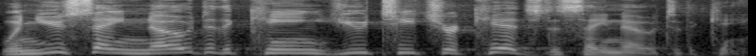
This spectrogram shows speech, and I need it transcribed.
when you say no to the king, you teach your kids to say no to the king.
